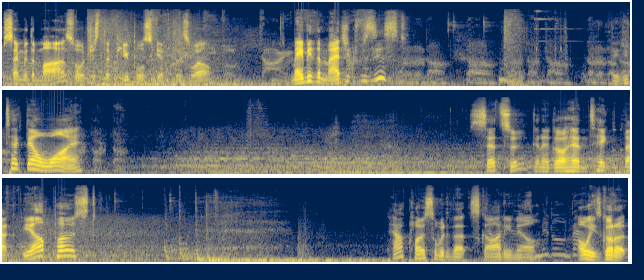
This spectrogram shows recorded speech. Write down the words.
Same with the Mars or just the Pupil's Gift as well. Maybe the magic resist? They you take down Y. Setsu gonna go ahead and take back the outpost. How close are we to that Skadi now? Oh, he's got it.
